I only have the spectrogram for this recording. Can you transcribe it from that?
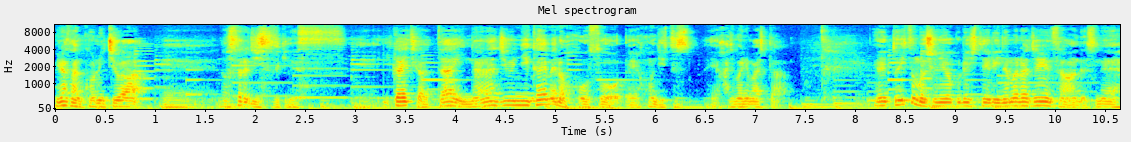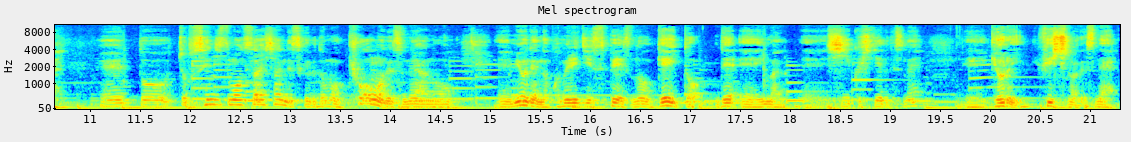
皆さんこんにちは、えー、ノスタルジー鈴木です、えー、イカイチカ第72回目の放送、えー、本日、えー、始まりました。えっ、といつも一緒にお送りしている稲村ジェーンさんはですねえっ、とちょっと先日もお伝えしたんですけれども今日もですねあの、えー、妙殿のコミュニティスペースのゲートで、えー、今、えー、飼育しているですね、えー、魚類フィッシュのですね、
